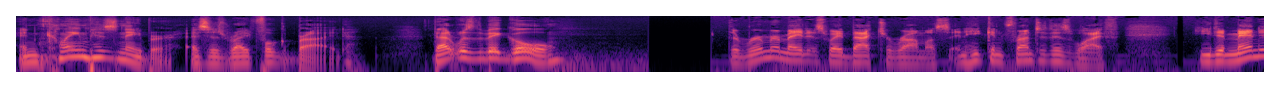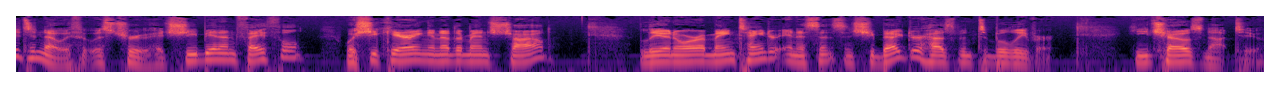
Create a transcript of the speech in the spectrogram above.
and claim his neighbor as his rightful bride. That was the big goal. The rumor made its way back to Ramos, and he confronted his wife. He demanded to know if it was true. Had she been unfaithful? Was she carrying another man's child? Leonora maintained her innocence, and she begged her husband to believe her. He chose not to.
